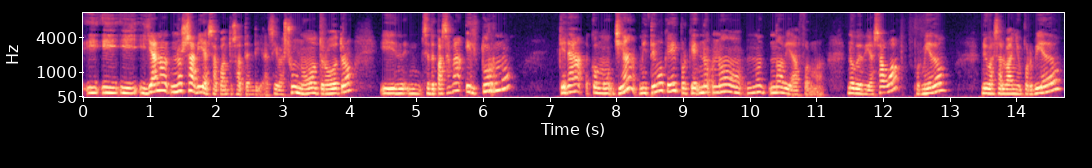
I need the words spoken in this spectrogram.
y, ya no, no, sabías a cuántos atendías. Ibas uno, otro, otro, y se te pasaba el turno que era como, ya, me tengo que ir, porque no, no, no, no había forma. No bebías agua por miedo, no ibas al baño por miedo.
